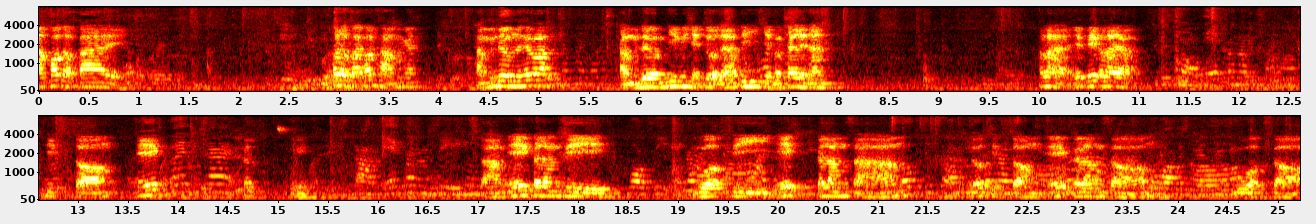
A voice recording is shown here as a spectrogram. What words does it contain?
ะข้อต่อไป ข้อต่อไปเขาถามไง ถามเหมือนเดิมเลยใช่ปะถามเหมือนเดิมพี่ไม่เขียนโจทย์แล้วพี่เขียนฟังก์ชันเลยนะเท่าไหร่ f x อะไรอะ สองเอ็กกำลังสาม สิบสอง x เอ้ยไม่ใช่ ก็อุ้ย สามเอ็กกำลังสี่ สาม x กำลังสี่ บวกสี่เอ็กบวกสี่ x กำลังสามลบสิบสองลบสิบสอง x กำลังสองบวกสองบวกสอง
